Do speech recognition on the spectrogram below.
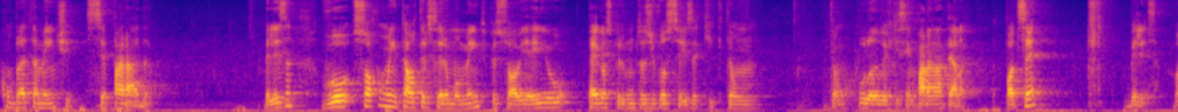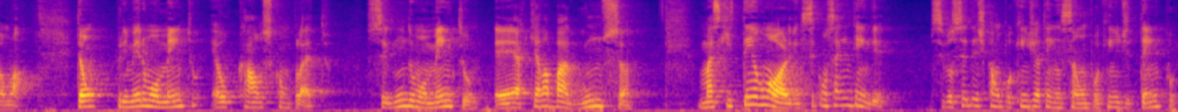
completamente separada. Beleza? Vou só comentar o terceiro momento, pessoal, e aí eu pego as perguntas de vocês aqui que estão pulando aqui sem parar na tela. Pode ser? Beleza, vamos lá. Então, primeiro momento é o caos completo. Segundo momento é aquela bagunça, mas que tem alguma ordem, que você consegue entender. Se você dedicar um pouquinho de atenção, um pouquinho de tempo,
